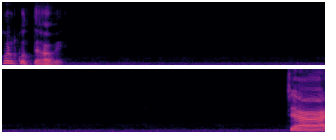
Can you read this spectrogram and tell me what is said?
হোল্ড করতে হবে। চার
